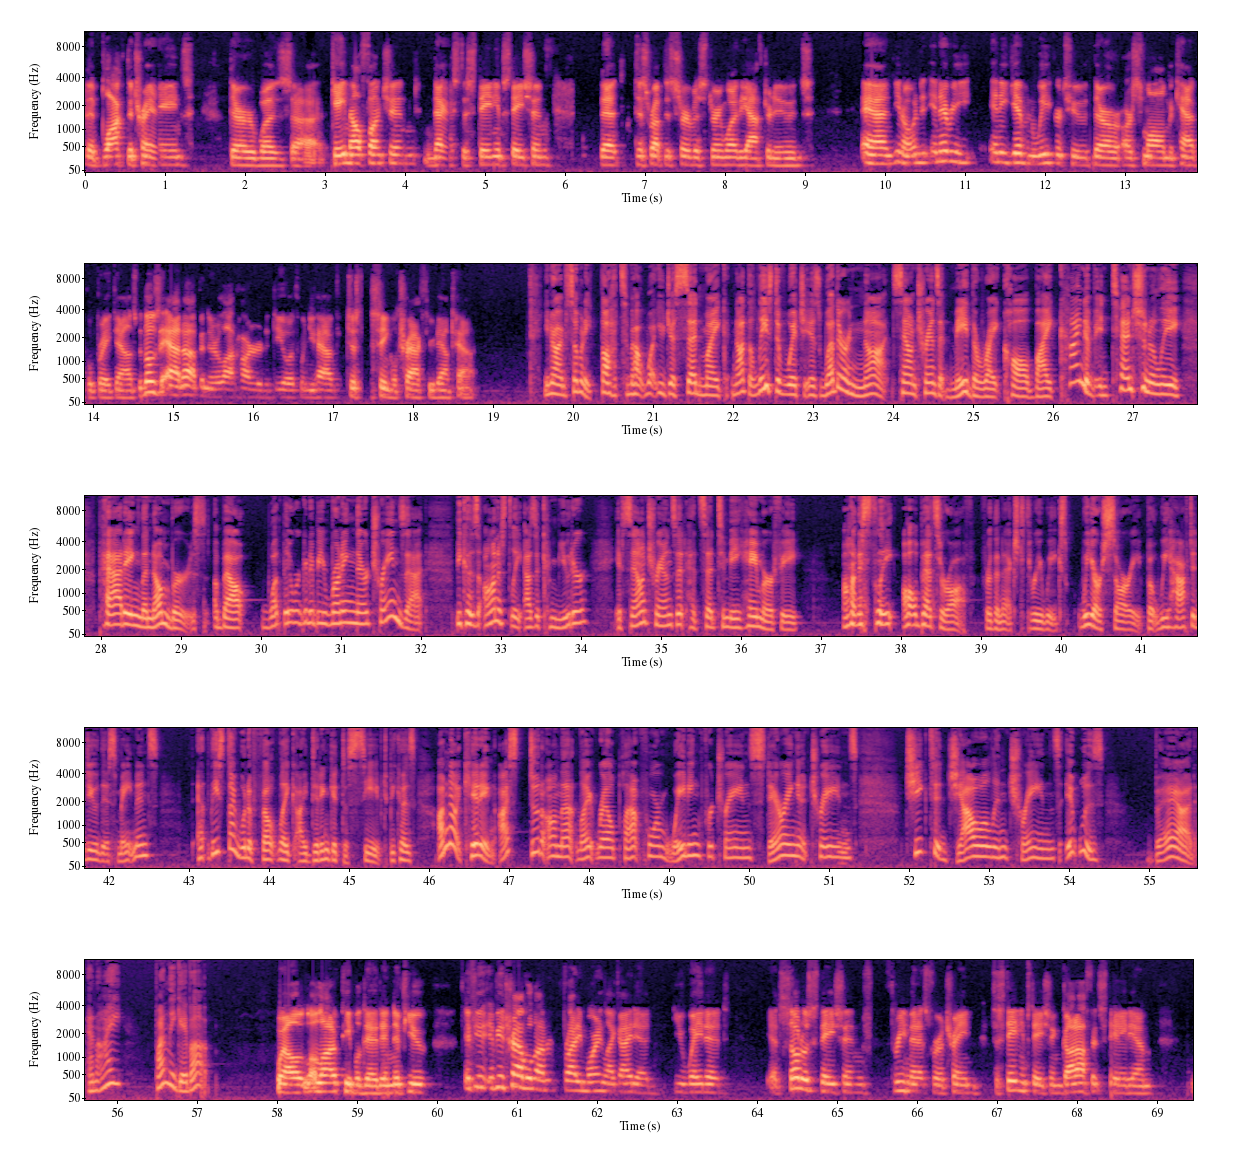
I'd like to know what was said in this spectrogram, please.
that blocked the trains there was a gate malfunction next to Stadium Station that disrupted service during one of the afternoons. And, you know, in, in every any given week or two, there are, are, small mechanical breakdowns, but those add up and they're a lot harder to deal with when you have just a single track through downtown. You know, I have so many thoughts about what you just said, Mike, not the least of which is whether or not Sound Transit made the right call by kind of intentionally padding the numbers about what they were going to be running their trains at. Because honestly, as a commuter, if Sound Transit had said to me, Hey, Murphy, honestly, all bets are off for the next three weeks. We are sorry, but we have to do this maintenance. At least I would have felt like I didn't get deceived because I'm not kidding. I stood on that light rail platform waiting for trains, staring at trains, cheek to jowl in trains. It was bad. And I finally gave up. Well, a lot of people did. And if you if you if you traveled on Friday morning like I did, you waited at SODO Station three minutes for a train to Stadium Station, got off at Stadium,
